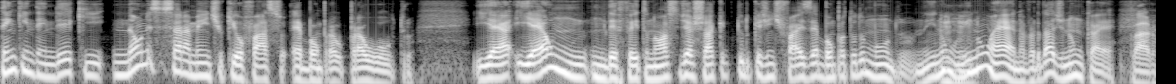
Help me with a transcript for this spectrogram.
tem que entender que não necessariamente o que eu faço é bom para o outro. E é, e é um, um defeito nosso de achar que tudo que a gente faz é bom para todo mundo. E não, Uhum. e não é, na verdade nunca é. Claro.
